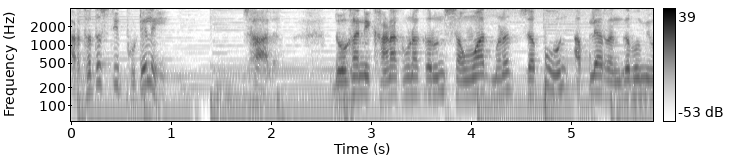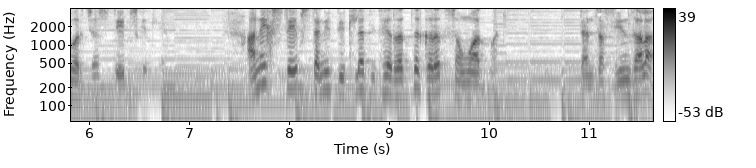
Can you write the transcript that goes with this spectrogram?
अर्थातच ती फुटेलही. झालं. दोघांनी खाणाखुणा करून संवाद म्हणत जपून आपल्या रंगभूमीवरच्या स्टेप्स घेतल्या. अनेक स्टेप्स त्यांनी तिथल्या तिथे रद्द करत संवाद म्हटले त्यांचा सीन झाला.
